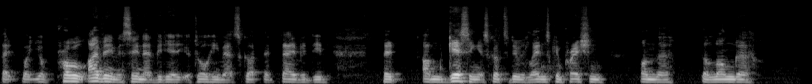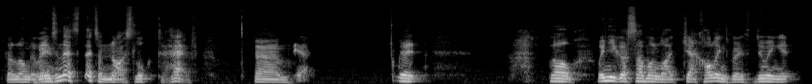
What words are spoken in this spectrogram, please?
that what you're probably I haven't even seen that video that you're talking about, Scott, that David did. But I'm guessing it's got to do with lens compression on the the longer the longer Yeah. lens, and that's that's a nice look to have. Um, Yeah. But well, when you got someone like Jack Hollingsworth doing it,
